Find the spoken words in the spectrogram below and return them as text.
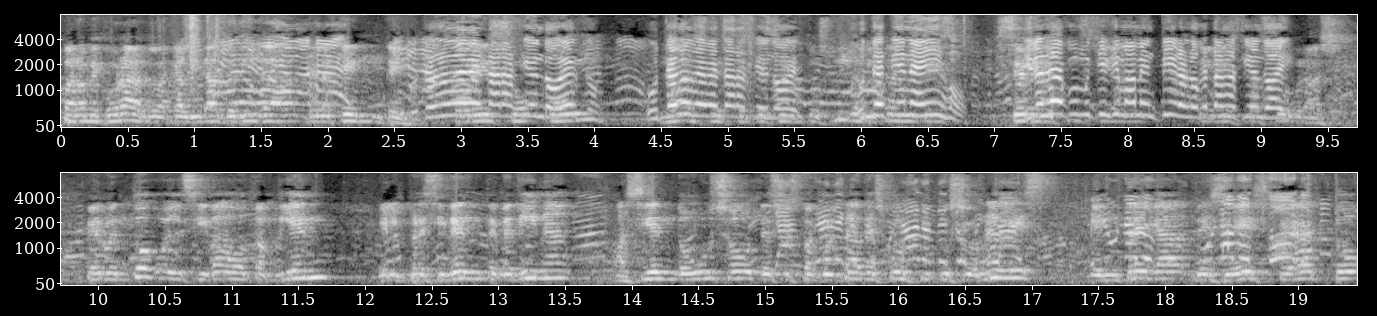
para mejorar la calidad de vida de la gente. Usted no debe estar haciendo eso. Usted no debe estar haciendo eso. Usted tiene hijos. Y usted sabe con muchísimas mentiras lo que están haciendo ahí. Pero en todo el Cibao también, el presidente Medina, haciendo uso de sus facultades constitucionales, entrega desde este acto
